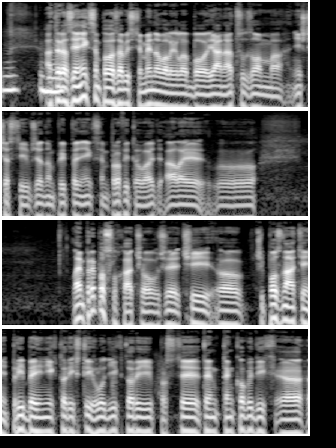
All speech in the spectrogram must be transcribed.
Mm-hmm. A teraz ja nechcem povedať, aby ste menovali, lebo ja na cudzom nešťastí v žiadnom prípade nechcem profitovať, ale uh, len pre poslucháčov, že či, uh, či poznáte príbehy niektorých z tých ľudí, ktorí proste ten, ten COVID ich, uh,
